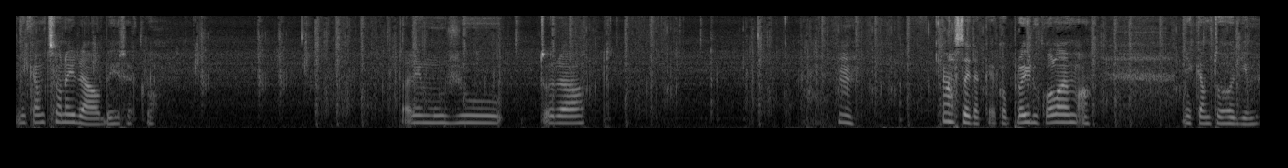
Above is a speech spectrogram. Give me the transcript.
Někam co nejdál, bych řekl. Tady můžu to dát Hm. Já se tak jako projdu kolem a někam to hodím.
